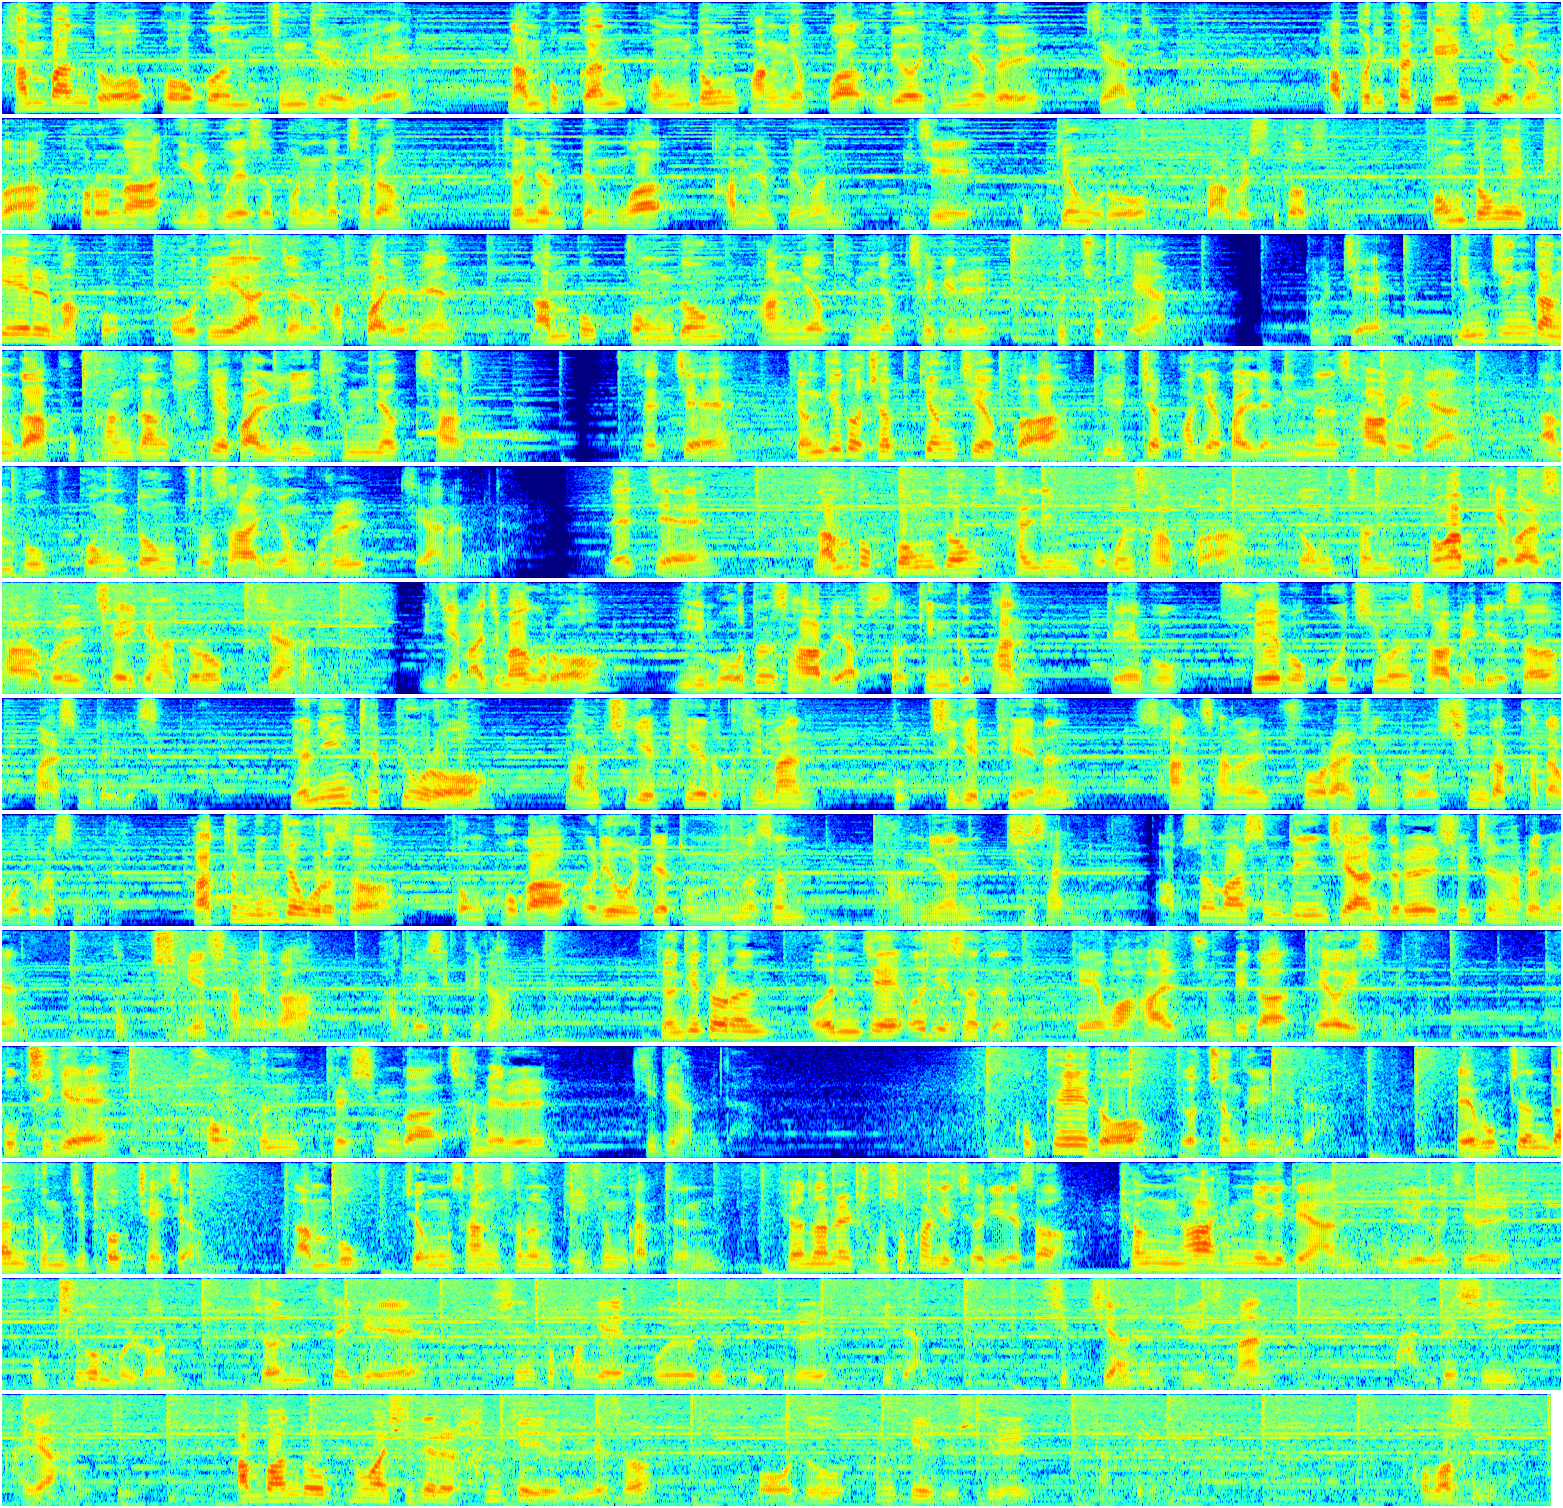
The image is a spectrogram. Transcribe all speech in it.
한반도 보건 증진을 위해 남북 간 공동 방역과 의료 협력을 제안드립니다. 아프리카 돼지 열병과 코로나19에서 보는 것처럼 전염병과 감염병은 이제 국경으로 막을 수가 없습니다. 공동의 피해를 막고 모두의 안전을 확보하려면 남북 공동 방역 협력 체계를 구축해야 합니다. 둘째, 임진강과 북한강 수계 관리 협력 사업입니다. 셋째, 경기도 접경 지역과 밀접하게 관련 있는 사업에 대한 남북 공동 조사 연구를 제안합니다. 넷째, 남북 공동 산림 보건 사업과 농촌 종합 개발 사업을 재개하도록 제안합니다. 이제 마지막으로 이 모든 사업에 앞서 긴급한 대북 수해 복구 지원 사업에 대해서 말씀드리겠습니다. 연이은 태풍으로 남측의 피해도 크지만 북측의 피해는 상상을 초월할 정도로 심각하다고 들었습니다. 같은 민족으로서 동포가 어려울 때 돕는 것은 당연 지사입니다. 앞서 말씀드린 제안들을 실천하려면 북측의 참여가 반드시 필요합니다. 경기도는 언제 어디서든 대화할 준비가 되어 있습니다. 북측의 통큰 결심과 참여를 기대합니다. 국회에도 요청드립니다. 대북전단 금지법 제정, 남북 정상선언 비중 같은 현안을 조속하게 처리해서 평화 협력에 대한 우리의 의지를 북측은 물론 전 세계에 신속하게 보여줄 수 있기를 기대합니다. 쉽지 않은 길이지만 반드시 가야 할 길. 한반도 평화 시대를 함께 열기 위해서 모두 함께 해주시기를 부탁드립니다. 고맙습니다.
